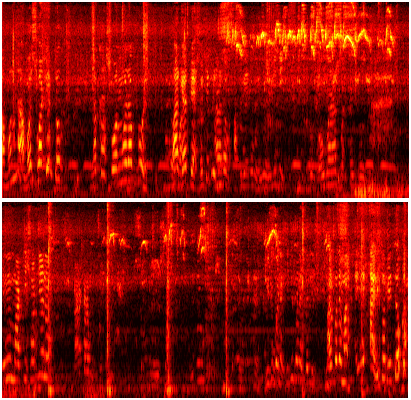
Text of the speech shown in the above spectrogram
અમન ના અમન સોટી ને તો નકા સોનમાં રાખતો માર ઘર પેસો કેટલી એવી માટી સોચે ને. આ બીજું બને બીજું બને જલ્દી. માર બને આલી તો બેચ દઉં કા?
